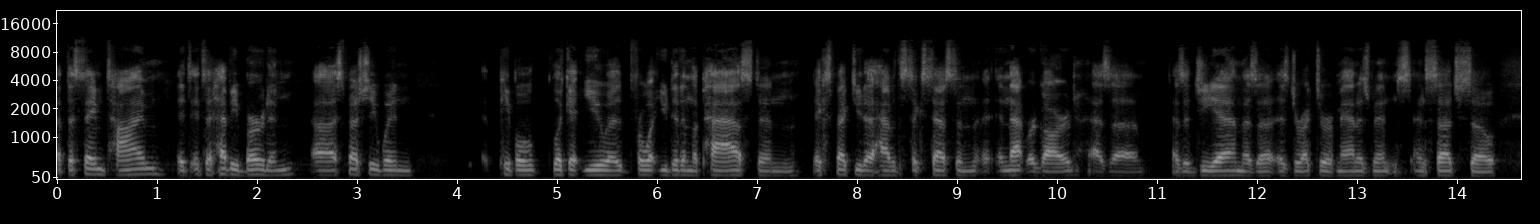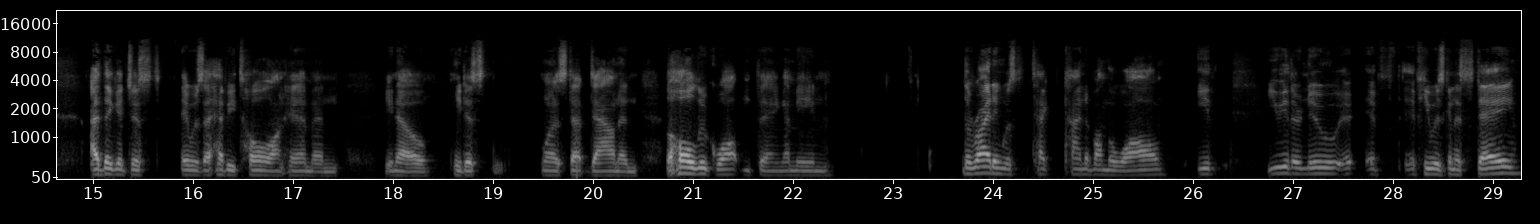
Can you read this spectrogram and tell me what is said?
at the same time, it's it's a heavy burden, uh, especially when people look at you for what you did in the past and expect you to have the success in in that regard as a as a GM, as a as director of management and, and such. So, I think it just it was a heavy toll on him, and you know he just wanted to step down. And the whole Luke Walton thing, I mean, the writing was tech, kind of on the wall. You either knew if if he was going to stay,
